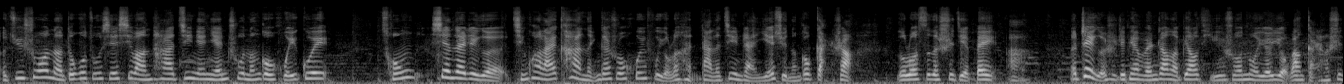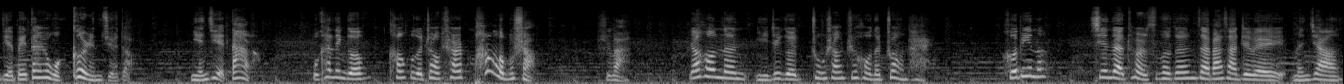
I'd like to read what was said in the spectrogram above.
呃，据说呢，德国足协希望他今年年初能够回归。从现在这个情况来看呢，应该说恢复有了很大的进展，也许能够赶上俄罗斯的世界杯啊。那这个是这篇文章的标题，说诺伊有望赶上世界杯，但是我个人觉得年纪也大了，我看那个康复的照片，胖了不少，是吧？然后呢，你这个重伤之后的状态，何必呢？现在特尔斯特根在巴萨这位门将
